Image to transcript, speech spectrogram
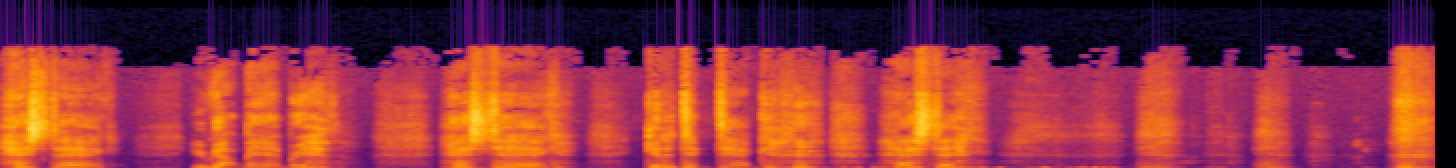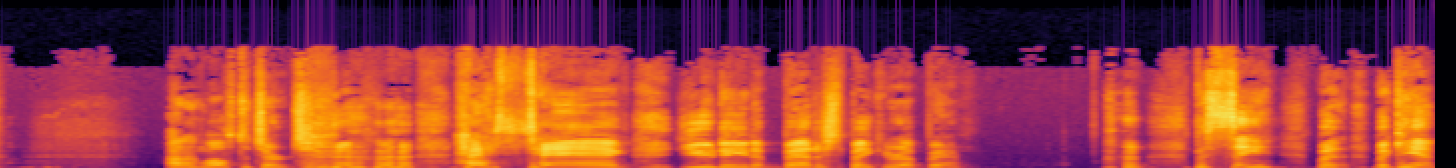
Hashtag you got bad breath. Hashtag get a tic tac. Hashtag I done lost the church. Hashtag, you need a better speaker up there. but see, but, but again,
